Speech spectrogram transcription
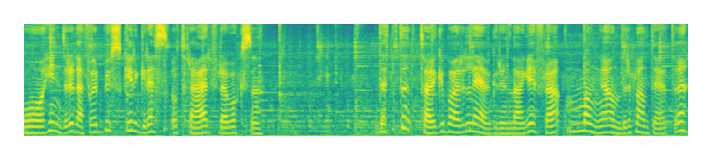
og hindrer derfor busker, gress og trær fra å vokse. Dette tar ikke bare levegrunnlaget fra mange andre planteetere,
